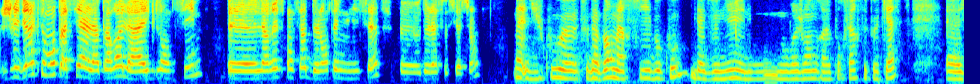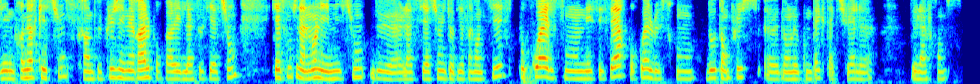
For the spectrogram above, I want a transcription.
Je vais directement passer à la parole à Eglantine, euh, la responsable de l'antenne UNICEF euh, de l'association. Bah, du coup, euh, tout d'abord, merci beaucoup d'être venu et de nous rejoindre pour faire ce podcast. J'ai une première question qui sera un peu plus générale pour parler de l'association quelles sont finalement les missions de euh, l'association Utopia 56, pourquoi elles sont nécessaires, pourquoi elles le seront d'autant plus euh, dans le contexte actuel euh, de la France?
